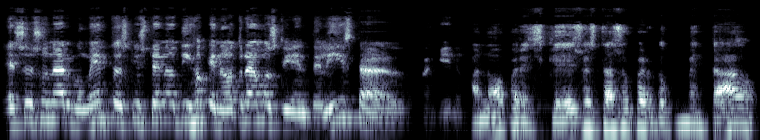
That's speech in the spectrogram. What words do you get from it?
Eso es un argumento, es que usted nos dijo que nosotros éramos clientelistas. Ah, no, pero es que eso está súper documentado.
